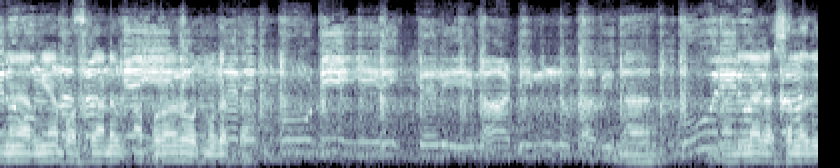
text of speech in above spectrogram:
ഇങ്ങനെ ഇറങ്ങിയാൽ പുറത്ത് കണ്ട് അപ്പുറം റോട്ടുമുക്ക് എത്താം. നല്ല രസമുള്ളൊരു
